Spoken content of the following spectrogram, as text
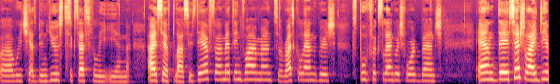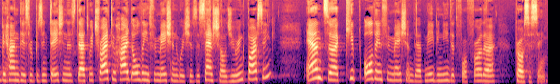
uh, which has been used successfully in ASF plus SDF uh, meta-environment, uh, Rascal language, Spoofax language workbench. And the essential idea behind this representation is that we try to hide all the information which is essential during parsing and uh, keep all the information that may be needed for further processing.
